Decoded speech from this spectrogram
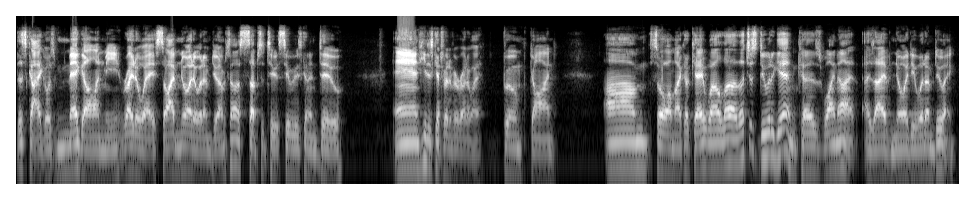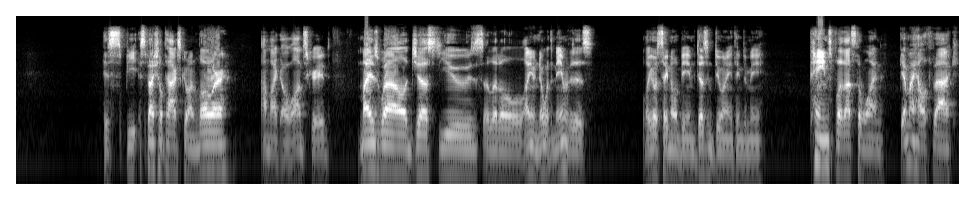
This guy goes mega on me right away, so I have no idea what I'm doing. I'm just going to substitute, see what he's going to do. And he just gets rid of it right away. Boom, gone. Um, so I'm like, okay, well, uh, let's just do it again, because why not? As I have no idea what I'm doing. His spe special attack's going lower. I'm like, oh, well, I'm screwed. Might as well just use a little, I don't even know what the name of it is. Well, go Signal Beam. Doesn't do anything to me. Pain Split, that's the one. Get my health back.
